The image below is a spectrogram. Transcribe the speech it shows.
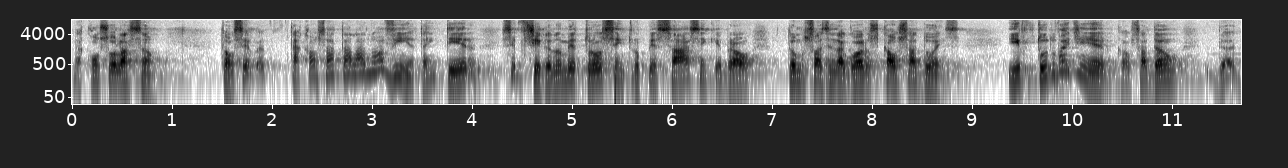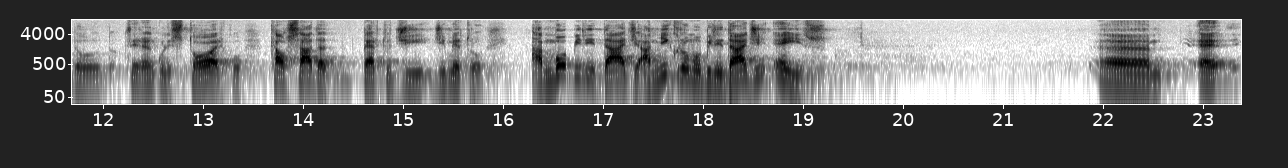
da Consolação. Então, você, tá, a calçada está lá novinha, está inteira. Você chega no metrô sem tropeçar, sem quebrar. O, estamos fazendo agora os calçadões. E tudo vai dinheiro. Calçadão do, do triângulo histórico, calçada perto de, de metrô. A mobilidade, a micromobilidade é isso. É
